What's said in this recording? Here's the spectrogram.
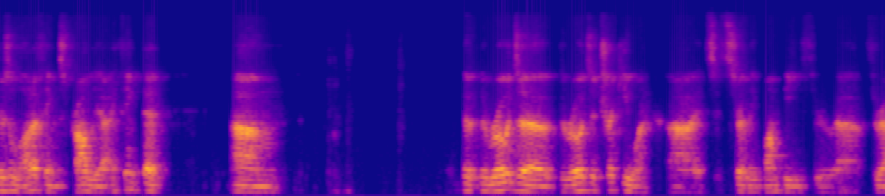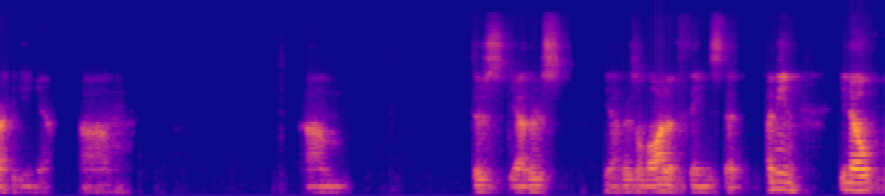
There's a lot of things probably. I think that um, the, the road's a the road's a tricky one. Uh, it's, it's certainly bumpy through uh, through academia. Um, um, there's yeah there's yeah there's a lot of things that I mean you know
